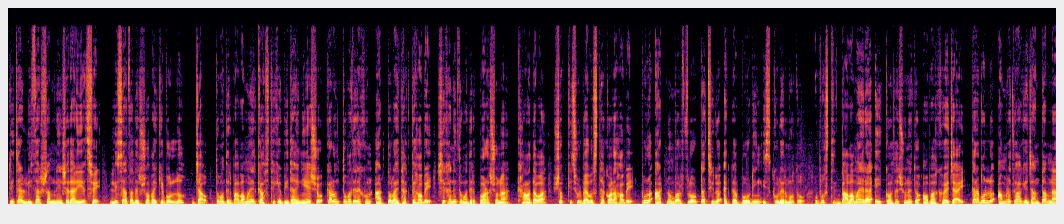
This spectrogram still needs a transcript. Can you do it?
টিচার লিসার সামনে এসে দাঁড়িয়েছে। লিসা তাদের সবাইকে বলল, যাও, তোমাদের বাবা মায়ের কাছ থেকে বিদায় নিয়ে এসো, কারণ তোমাদের এখন আটতলায় থাকতে হবে। সেখানে তোমাদের পড়াশোনা খাওয়া দাওয়া সবকিছুর ব্যবস্থা করা হবে। পুরো আট নম্বর ফ্লোরটা ছিল একটা বোর্ডিং স্কুলের মতো। উপস্থিত বাবা মায়েরা এই কথা শুনে তো অবাক হয়ে যায়। তারা বলল, আমরা তো আগে জানতাম না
